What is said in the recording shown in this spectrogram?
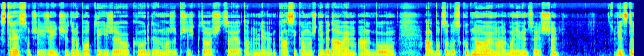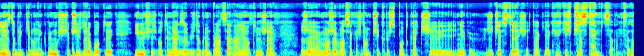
stresu, czyli że idziecie do roboty i że o kurde, może przyjść ktoś, co ja tam, nie wiem, kasy komuś nie wydałem, albo, albo co go skubnąłem, albo nie wiem co jeszcze. Więc to nie jest dobry kierunek. Wy musicie przyjść do roboty i myśleć o tym, jak zrobić dobrą pracę, a nie o tym, że, że może was jakaś tam przykrość spotkać, czy nie wiem, życie w stresie, tak, jak jakiś przestępca. To,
